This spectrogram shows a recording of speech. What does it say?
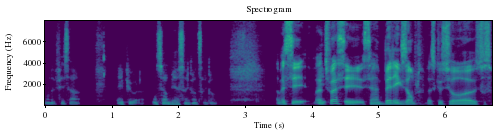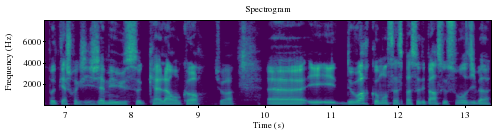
On a fait ça et puis voilà, on s'est remis à 50-50. Ah bah, c'est bah, Et tu vois, c'est c'est un bel exemple parce que sur, sur ce podcast, je crois que j'ai jamais eu ce cas-là encore, tu vois? Et et de voir comment ça se passe au départ, parce que souvent on se dit, bah,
